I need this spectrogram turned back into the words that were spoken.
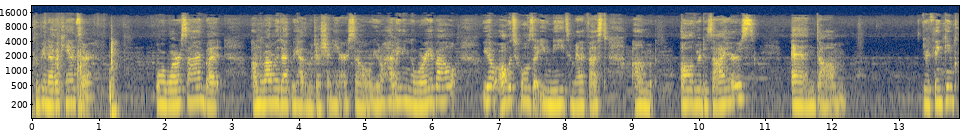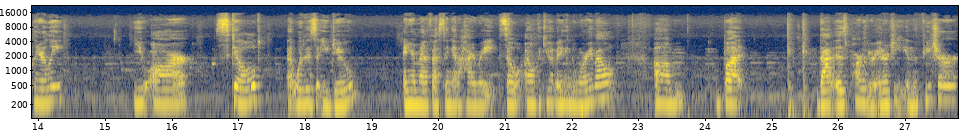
could be another Cancer or water sign, but on the bottom of the deck, we have the Magician here. So you don't have anything to worry about. You have all the tools that you need to manifest um, all of your desires and um, you're thinking clearly. You are skilled at what it is that you do and you're manifesting at a high rate. So I don't think you have anything to worry about. Um, but that is part of your energy in the future.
